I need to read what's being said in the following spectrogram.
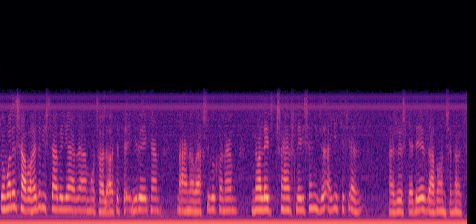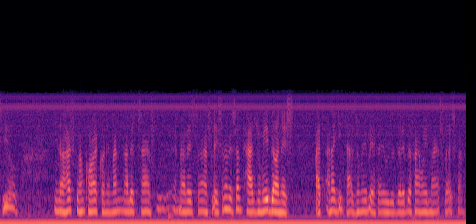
دنبال شواهد بیشتر بگردم مطالعات فعلی رو یکم معنا بخشی بکنم. Knowledge translation اینجا اگه کسی از پژوهشکده زبان شناسی و اینا هست که هم کمک کنه من knowledge translation رو نشم ترجمه دانش. قطعا اگه ترجمه بهتری وجود داره بفرمایید من اصلاحش کنم.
